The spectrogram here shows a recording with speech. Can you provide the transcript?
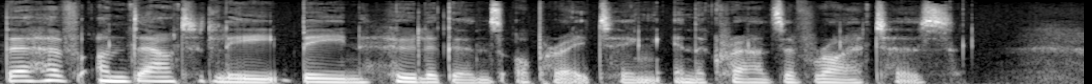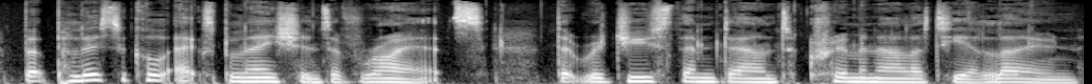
There have undoubtedly been hooligans operating in the crowds of rioters, but political explanations of riots that reduce them down to criminality alone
